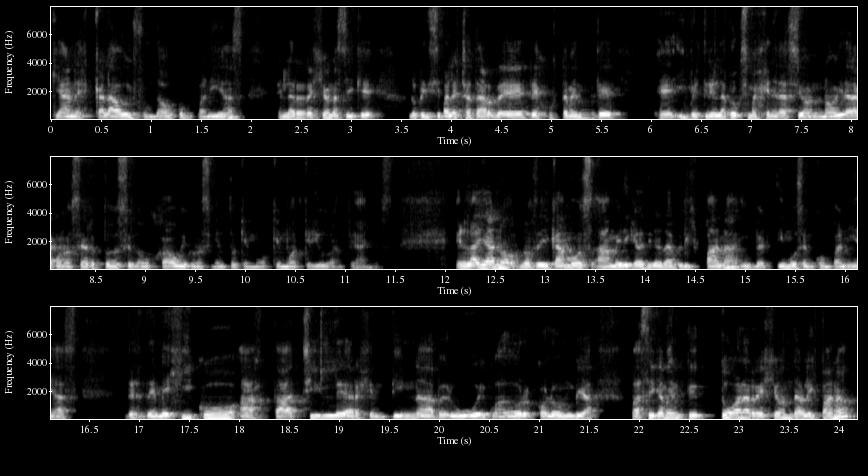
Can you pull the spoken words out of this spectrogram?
que han escalado y fundado compañías en la región, así que lo principal es tratar de, justamente eh, invertir en la próxima generación ¿no? y dar a conocer todo ese know-how y conocimiento que hemos, que hemos adquirido durante años. En la no, nos dedicamos a América Latina de habla hispana, invertimos en compañías desde México hasta Chile, Argentina, Perú, Ecuador, Colombia, básicamente toda la región de habla hispana.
